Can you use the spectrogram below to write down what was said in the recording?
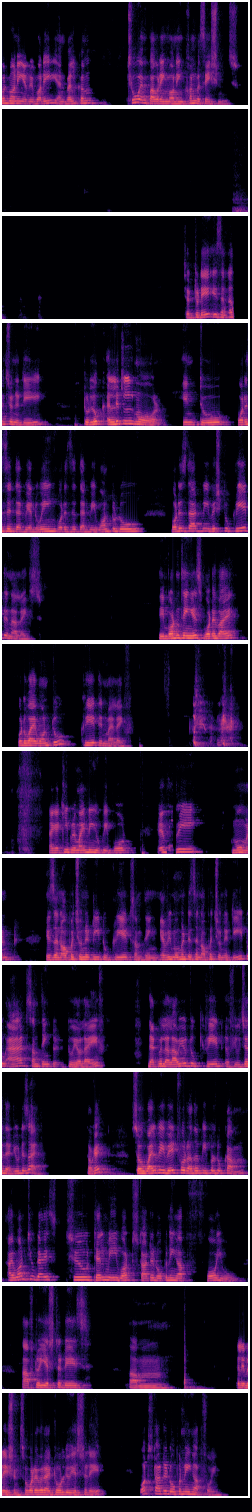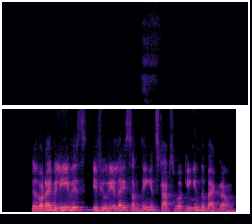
Good morning, everybody, and welcome to Empowering Morning Conversations. So, today is another opportunity to look a little more into what is it that we are doing, what is it that we want to do, what is that we wish to create in our lives. The important thing is what have I what do I want to create in my life? like I keep reminding you people, every moment is an opportunity to create something. Every moment is an opportunity to add something to, to your life that will allow you to create a future that you desire. Okay? So while we wait for other people to come, I want you guys to tell me what started opening up for you after yesterday's um, celebration. So, whatever I told you yesterday, what started opening up for you? Because what I believe is if you realize something, it starts working in the background.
